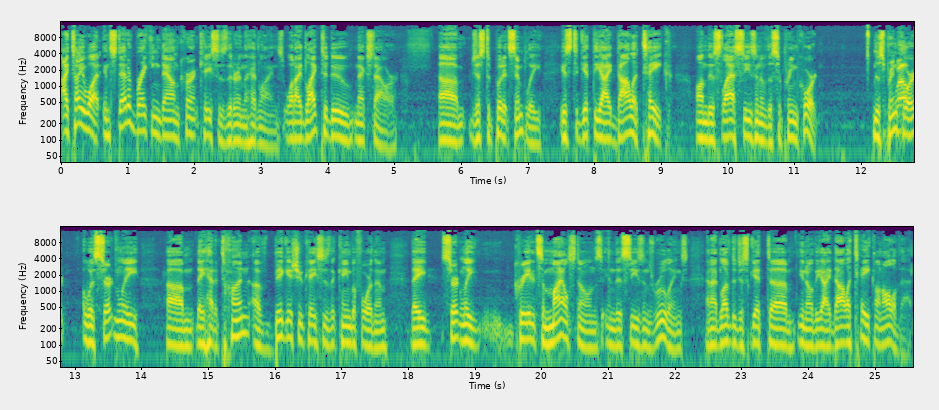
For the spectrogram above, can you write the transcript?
I tell you what, instead of breaking down current cases that are in the headlines, what I'd like to do next hour, um, just to put it simply, is to get the Aidala take on this last season of the Supreme Court. The Supreme Court was certainly um, they had a ton of big issue cases that came before them. They certainly created some milestones in this season's rulings, and I'd love to just get uh, you know the Aidala take on all of that.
